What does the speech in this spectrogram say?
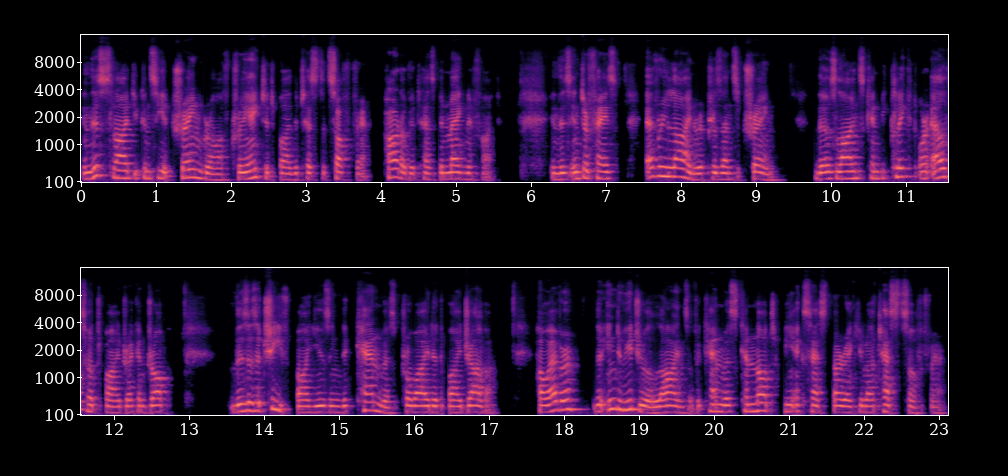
In this slide, you can see a train graph created by the tested software. Part of it has been magnified. In this interface, every line represents a train, those lines can be clicked or altered by drag and drop. This is achieved by using the canvas provided by Java. However, the individual lines of a canvas cannot be accessed by regular test software.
